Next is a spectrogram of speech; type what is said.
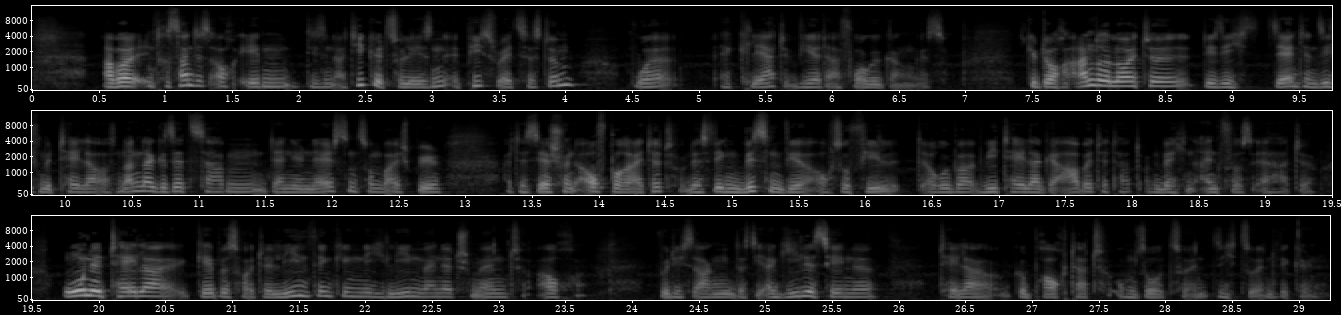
Aber interessant ist auch eben diesen Artikel zu lesen, A Peace Rate System, wo er erklärt, wie er da vorgegangen ist. Es gibt auch andere Leute, die sich sehr intensiv mit Taylor auseinandergesetzt haben. Daniel Nelson zum Beispiel hat es sehr schön aufbereitet und deswegen wissen wir auch so viel darüber, wie Taylor gearbeitet hat und welchen Einfluss er hatte. Ohne Taylor gäbe es heute Lean Thinking nicht, Lean Management, auch würde ich sagen, dass die agile Szene Taylor gebraucht hat, um so zu, sich zu entwickeln.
